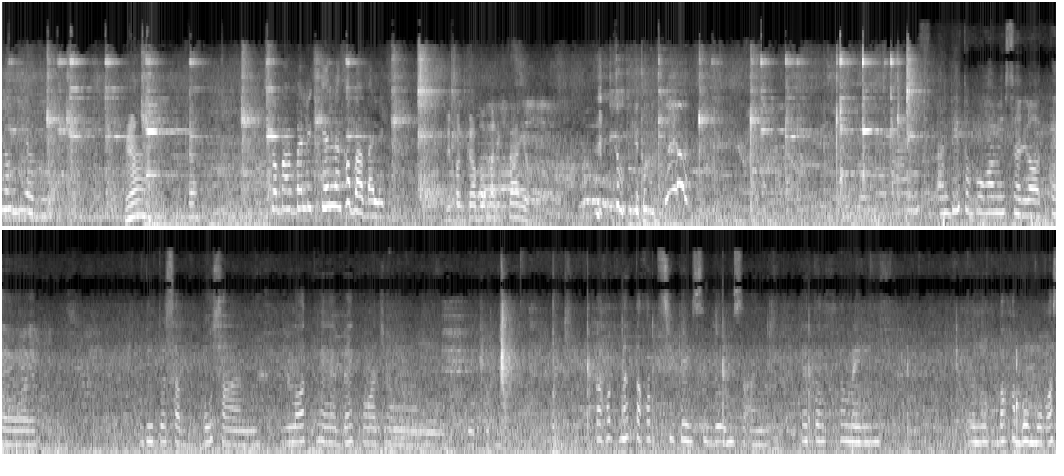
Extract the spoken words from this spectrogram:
Yogi-yogi. Yeah. So, babalik. Kailan ka babalik? Di pagka bumalik tayo. Andito po kami sa lote. Dito sa Busan. Lote, Backwatch yung Takot na takot si Casey doon sa ano. Ito sa may ano, baka bumukas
